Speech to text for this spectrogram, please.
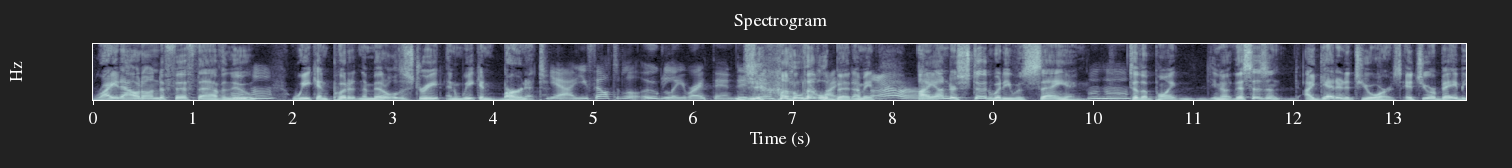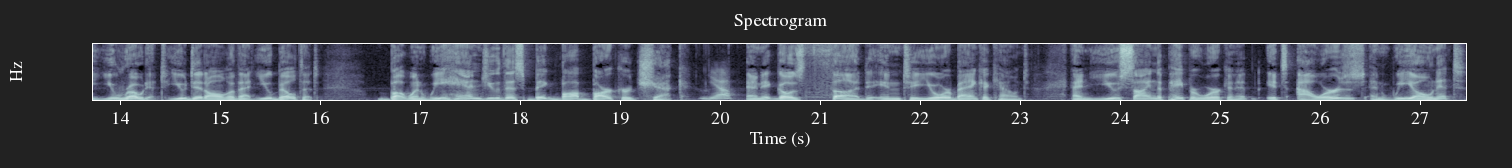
right out onto Fifth Avenue, Mm-hmm. we can put it in the middle of the street, and we can burn it. Yeah, you felt a little oogly right then, did you? A little Like, bit. I mean, I understood what he was saying Mm-hmm. to the point, you know, this isn't, I get it, it's yours. It's your baby. You wrote it. You did all of that. You built it. But when we hand you this big Bob Barker check Yep. and it goes thud into your bank account and you sign the paperwork and it, it's ours and we own it,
